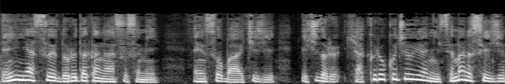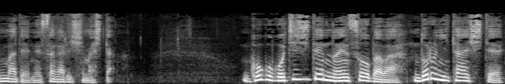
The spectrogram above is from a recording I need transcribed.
円安ドル高が進み、円相場は一時1ドル160円に迫る水準まで値下がりしました。午後5時時点の円相場はドルに対して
